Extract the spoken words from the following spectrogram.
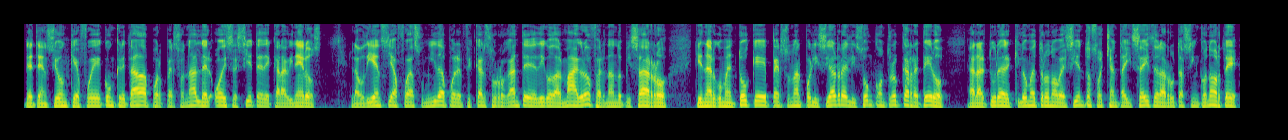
detención que fue concretada por personal del OS7 de Carabineros. La audiencia fue asumida por el fiscal subrogante de Diego de Almagro, Fernando Pizarro, quien argumentó que personal policial realizó un control carretero a la altura del kilómetro 986 de la Ruta 5 Norte,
